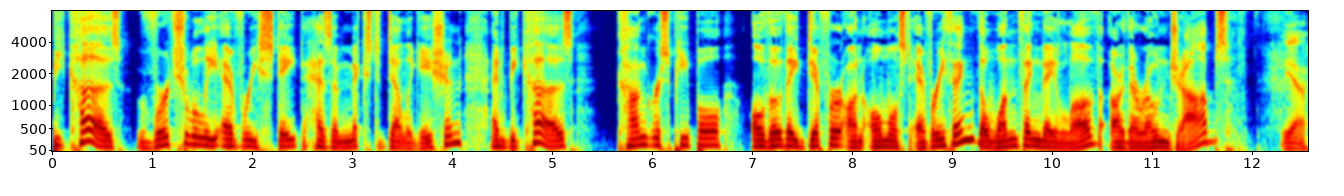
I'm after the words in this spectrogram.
because virtually every state has a mixed delegation, and because Congress people, although they differ on almost everything, the one thing they love are their own jobs. Yeah.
